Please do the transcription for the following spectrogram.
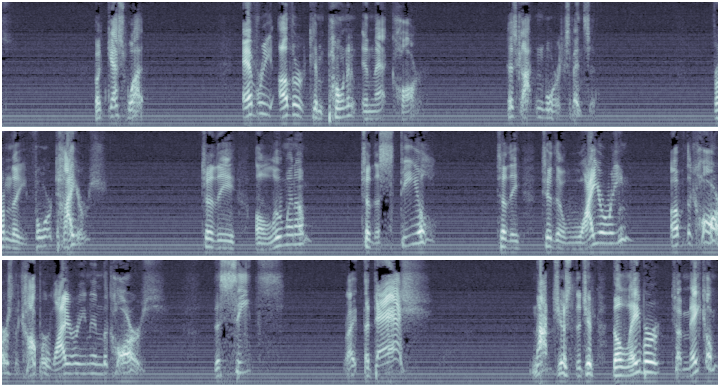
But guess what? Every other component in that car has gotten more expensive. From the four tires to the aluminum to the steel to the to the wiring of the cars, the copper wiring in the cars, the seats, right? The dash. Not just the chips, the labor to make them.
